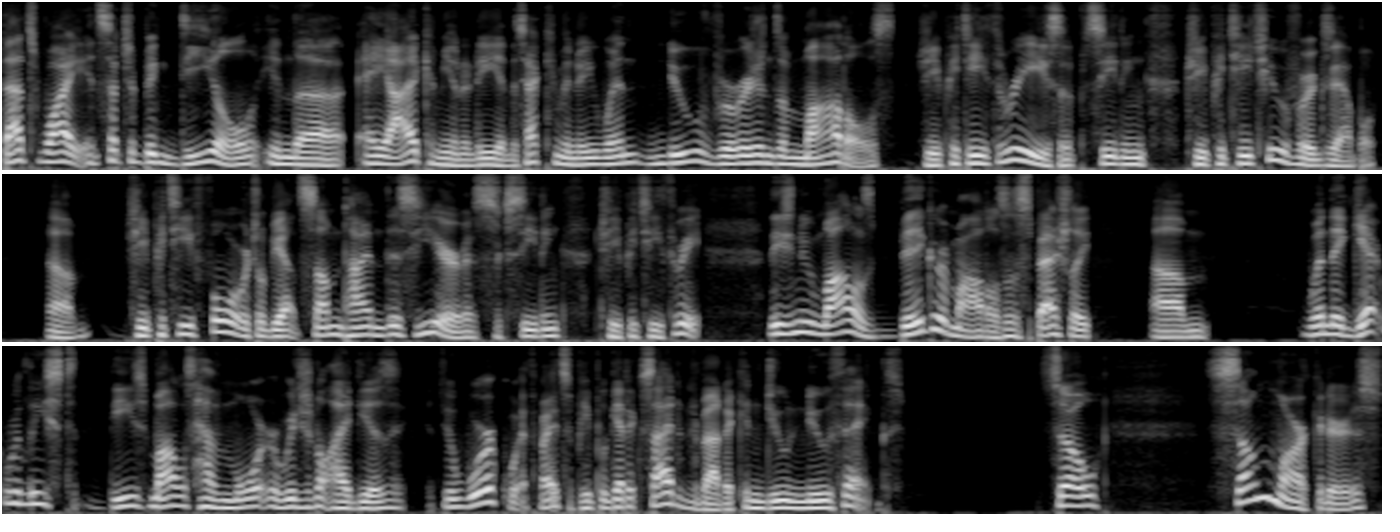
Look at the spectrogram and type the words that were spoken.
That's why it's such a big deal in the AI community and the tech community when new versions of models, GPT-3 succeeding GPT-2, for example, uh, GPT-4, which will be out sometime this year, is succeeding GPT-3. These new models, bigger models especially, um, when they get released, these models have more original ideas to work with, right? So people get excited about it, can do new things. So some marketers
